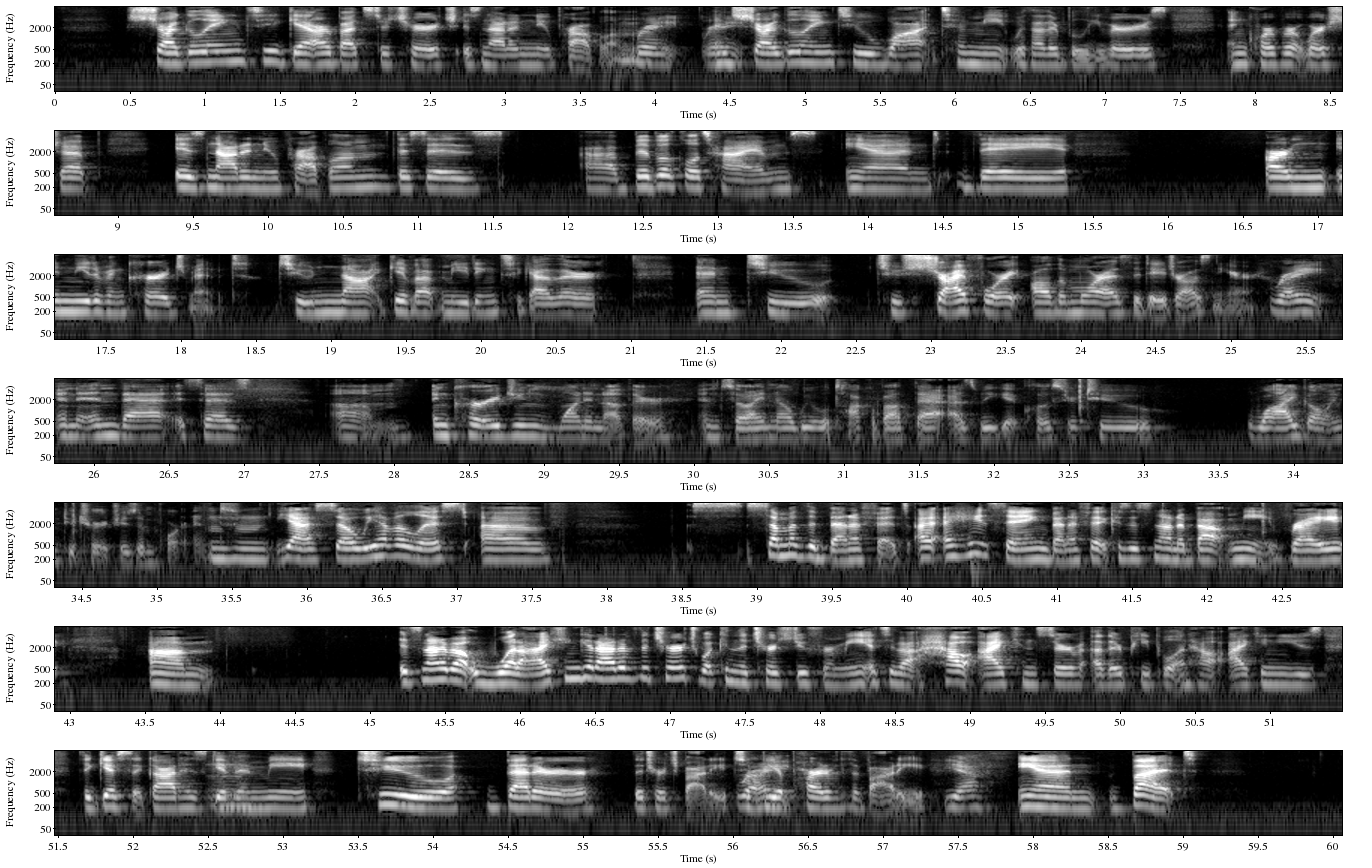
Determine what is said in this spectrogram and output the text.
struggling to get our butts to church is not a new problem Right, and struggling to want to meet with other believers in corporate worship is not a new problem this is uh, biblical times and they are in need of encouragement to not give up meeting together and to to strive for it all the more as the day draws near. Right. And in that it says um, encouraging one another. And so I know we will talk about that as we get closer to why going to church is important. Mm, Yeah, so we have a list of s- some of the benefits. I, I hate saying benefit because it's not about me, right? Um, it's not about what I can get out of the church. What can the church do for me? It's about how I can serve other people and how I can use the gifts that God has given me to better the church body, to be a part of the body. Yeah. And but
